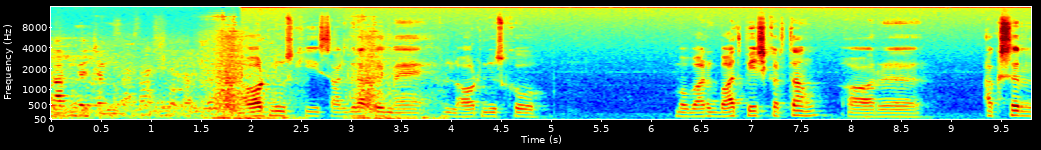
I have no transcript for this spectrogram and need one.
ऑर्गेनाइजेशन लाहौर न्यूज़ की सालगिरह पे मैं लाहौर न्यूज़ को मुबारकबाद पेश करता हूँ और अक्सर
